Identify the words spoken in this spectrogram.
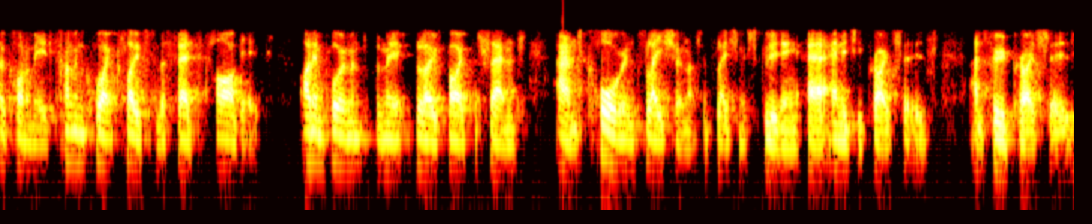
economy is coming quite close to the Fed's target, unemployment is below five percent, and core inflation, that's inflation excluding uh, energy prices and food prices,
